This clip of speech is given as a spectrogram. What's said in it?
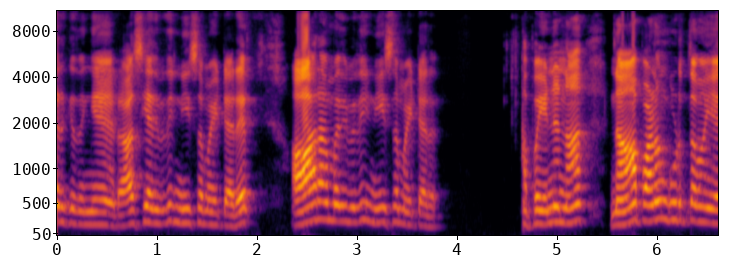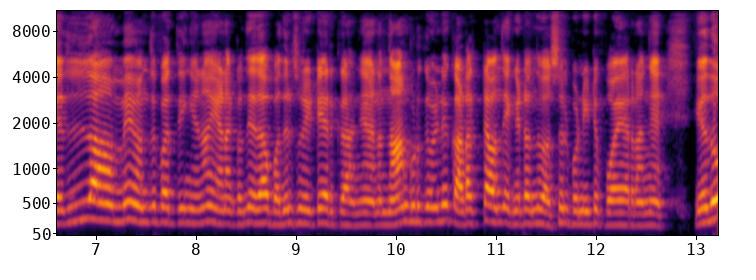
இருக்குதுங்க. ராசியாதிபதி நீசமாயிட்டாரு. ஆறாம் அதிபதி நீசமாயிட்டாரு. அப்போ என்னென்னா நான் பணம் கொடுத்தவன் எல்லாமே வந்து பார்த்திங்கன்னா எனக்கு வந்து ஏதாவது பதில் சொல்லிகிட்டே இருக்காங்க. ஆனால் நான் கொடுக்க வேண்டிய கரெக்டாக வந்து எங்கிட்ட வந்து வசூல் பண்ணிட்டு போயிடுறாங்க. ஏதோ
